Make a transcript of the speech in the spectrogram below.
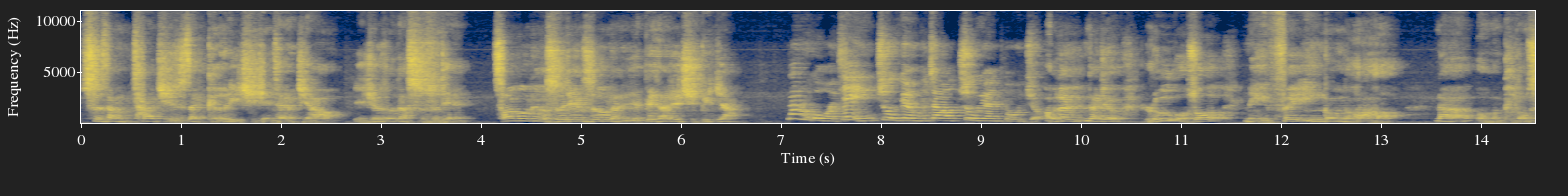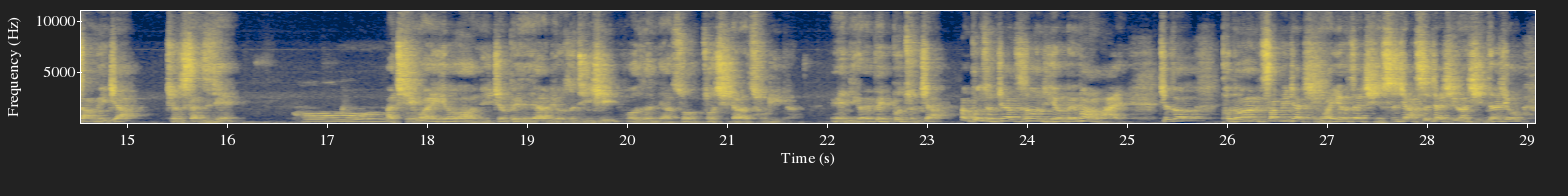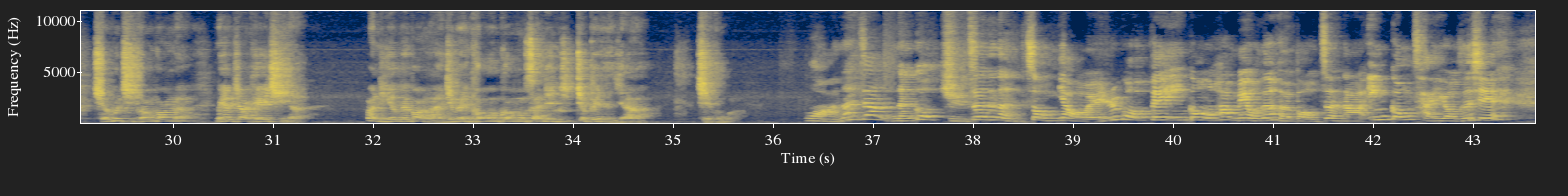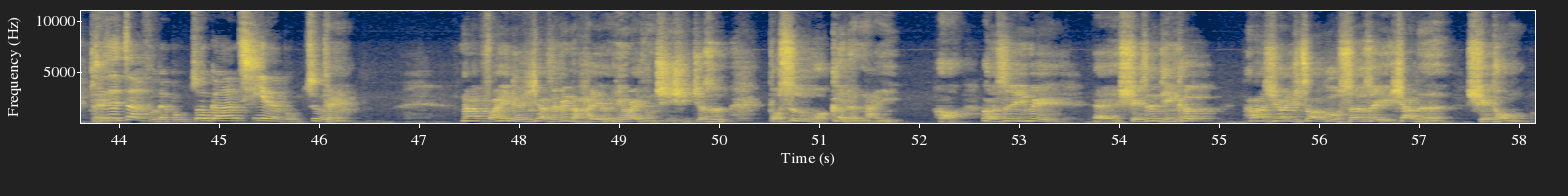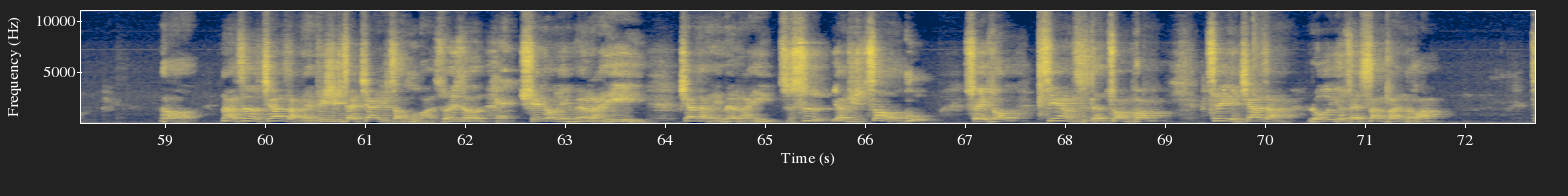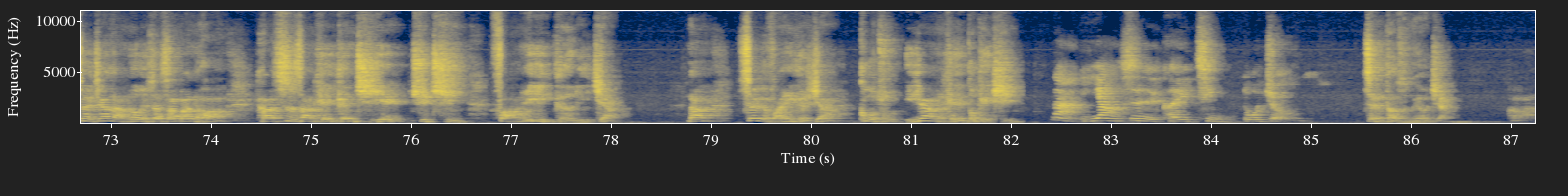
事实上它其实在隔离期间才有假哦，也就是说那十四天，超过那个十天之后呢，也被他去请病假。那如果我今天已经住院，不知道住院多久？哦，那那就如果说你非因公的话哈，那我们普通伤病假就是三十天。哦，啊，请完以后啊，你就被人家留着停薪，或者你要做做其他的处理了，因为你会被不准假。啊，不准假之后你又没办法来，就说普通伤病假请完以后再请事假，事假请完请的就全部请光光了，没有假可以请了，啊，你又没办法来，就变空空空空三天就变成人家解雇了。哇，那这样能够举证真的很重要哎。如果非因公的话，没有任何保证啊，因公才有这些，就是政府的补助跟企业的补助。对。那防疫隔离假这边呢，还有另外一种情形，就是不是我个人满意，好、而是因为呃学生停课，他需要去照顾十二岁以下的学童，啊、那这个家长呢必须在家里照顾嘛，所以说学童有没有染疫，家长有没有染疫，只是要去照顾，所以说这样子的状况，这个家长如果有在上班的话，这个家长如果有在上班的话，他事实上可以跟企业去请防疫隔离假。那这个防疫隔离假，雇主一样的可以不给薪，那一样是可以请多久？这个倒是没有讲啊。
